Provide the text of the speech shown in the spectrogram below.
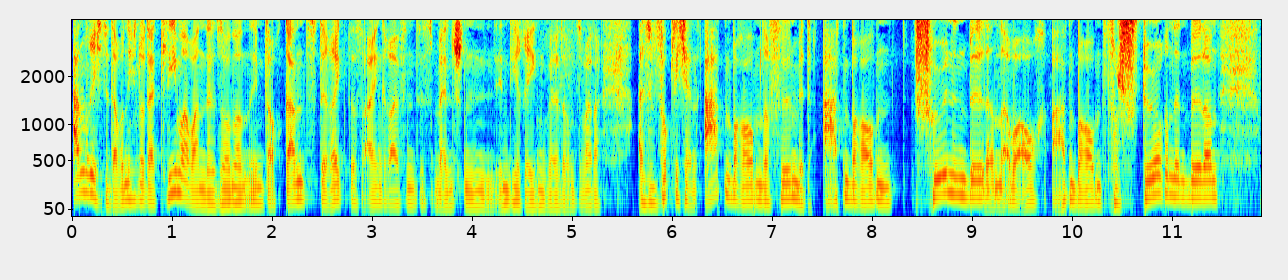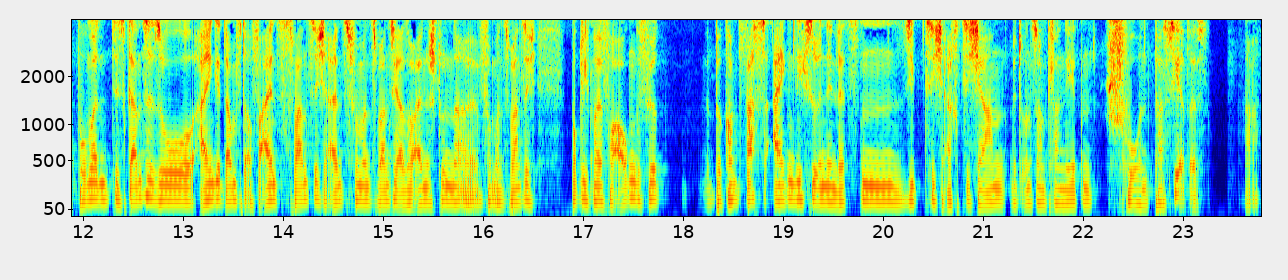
anrichtet. Aber nicht nur der Klimawandel, sondern eben auch ganz direkt das Eingreifen des Menschen in die Regenwälder und so weiter. Also wirklich ein atemberaubender Film mit atemberaubend schönen Bildern, aber auch atemberaubend verstörenden Bildern, wo man das Ganze so eingedampft auf 1,20, 1,25, also eine Stunde 25 wirklich mal vor Augen geführt bekommt, was eigentlich so in den letzten 70, 80 Jahren mit unserem Planeten schon passiert ist. Ja,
